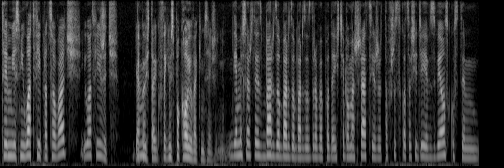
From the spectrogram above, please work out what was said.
tym jest mi łatwiej pracować i łatwiej żyć. Jakoś tak w takim spokoju w jakimś sensie. Nie? Ja myślę, że to jest bardzo, bardzo, bardzo zdrowe podejście, bo masz rację, że to wszystko, co się dzieje w związku z tym,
